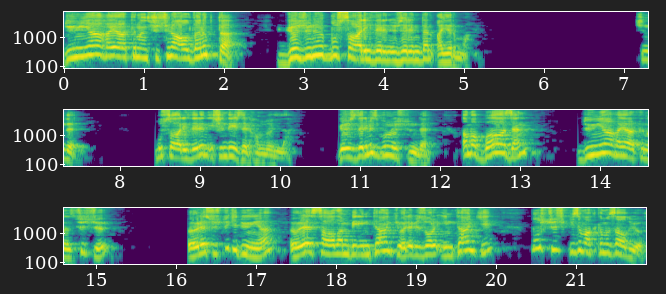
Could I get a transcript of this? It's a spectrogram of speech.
dünya hayatının süsüne aldanıp da gözünü bu salihlerin üzerinden ayırma. Şimdi bu salihlerin içindeyiz elhamdülillah. Gözlerimiz bunun üstünde. Ama bazen dünya hayatının süsü öyle süslü ki dünya, öyle sağlam bir imtihan ki, öyle bir zor imtihan ki bu süs bizim aklımızı alıyor.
